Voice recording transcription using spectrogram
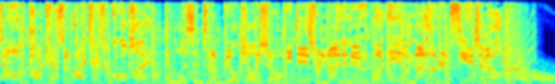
Download the podcast on iTunes or Google Play and listen to the Bill Kelly Show weekdays from nine to noon on AM 900 CHML.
